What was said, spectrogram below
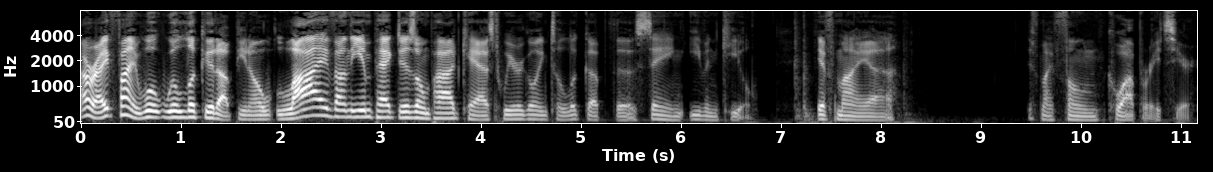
All right, fine. We'll we'll look it up. You know, live on the Impact Zone podcast, we are going to look up the saying even keel. If my uh if my phone cooperates here.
